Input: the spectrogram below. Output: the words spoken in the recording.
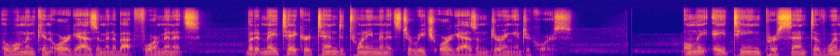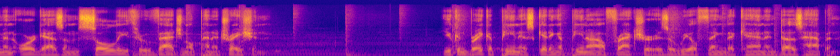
a woman can orgasm in about 4 minutes, but it may take her 10 to 20 minutes to reach orgasm during intercourse. Only 18% of women orgasm solely through vaginal penetration. You can break a penis, getting a penile fracture is a real thing that can and does happen.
